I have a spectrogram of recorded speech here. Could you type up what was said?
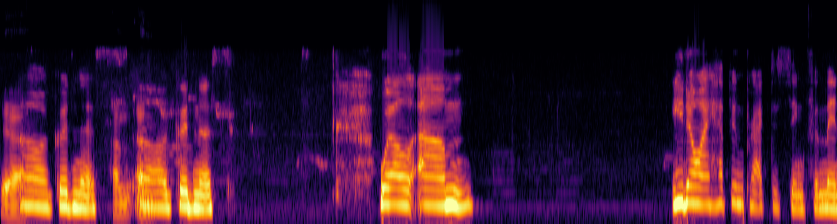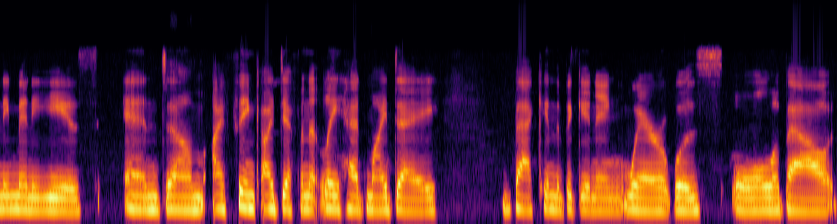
yeah. Oh goodness. And, and, oh goodness. Well, um, you know, I have been practicing for many, many years, and um, I think I definitely had my day back in the beginning where it was all about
